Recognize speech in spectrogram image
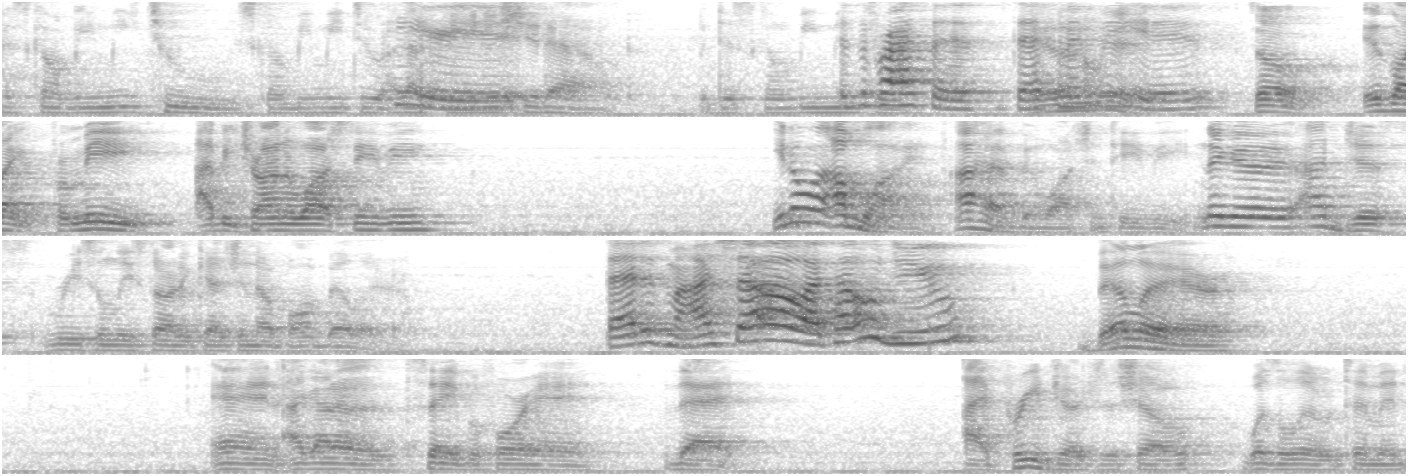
it's gonna be me too. It's gonna be me too. I gotta figure this shit out. But this is gonna be me. It's a too. process. Definitely yeah. is. So it's like for me, I be trying to watch TV. You know what? I'm lying. I have been watching TV. Nigga, I just recently started catching up on Bel Air. That is my show. I told you. Bel Air, and I gotta say beforehand that I prejudged the show, was a little timid.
